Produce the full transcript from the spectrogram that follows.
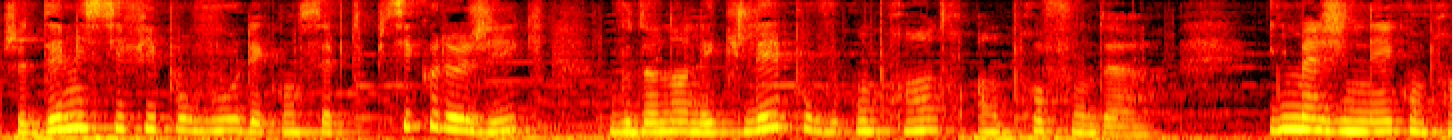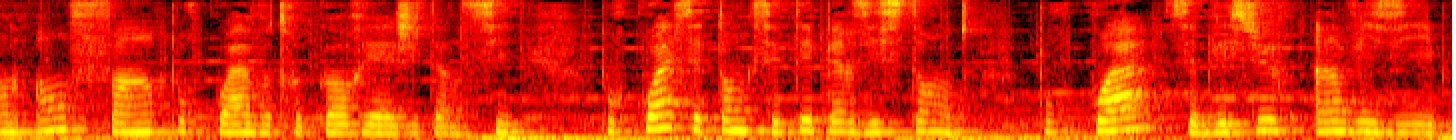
Je démystifie pour vous les concepts psychologiques, vous donnant les clés pour vous comprendre en profondeur. Imaginez comprendre enfin pourquoi votre corps réagit ainsi, pourquoi cette anxiété persistante, pourquoi ces blessures invisibles?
